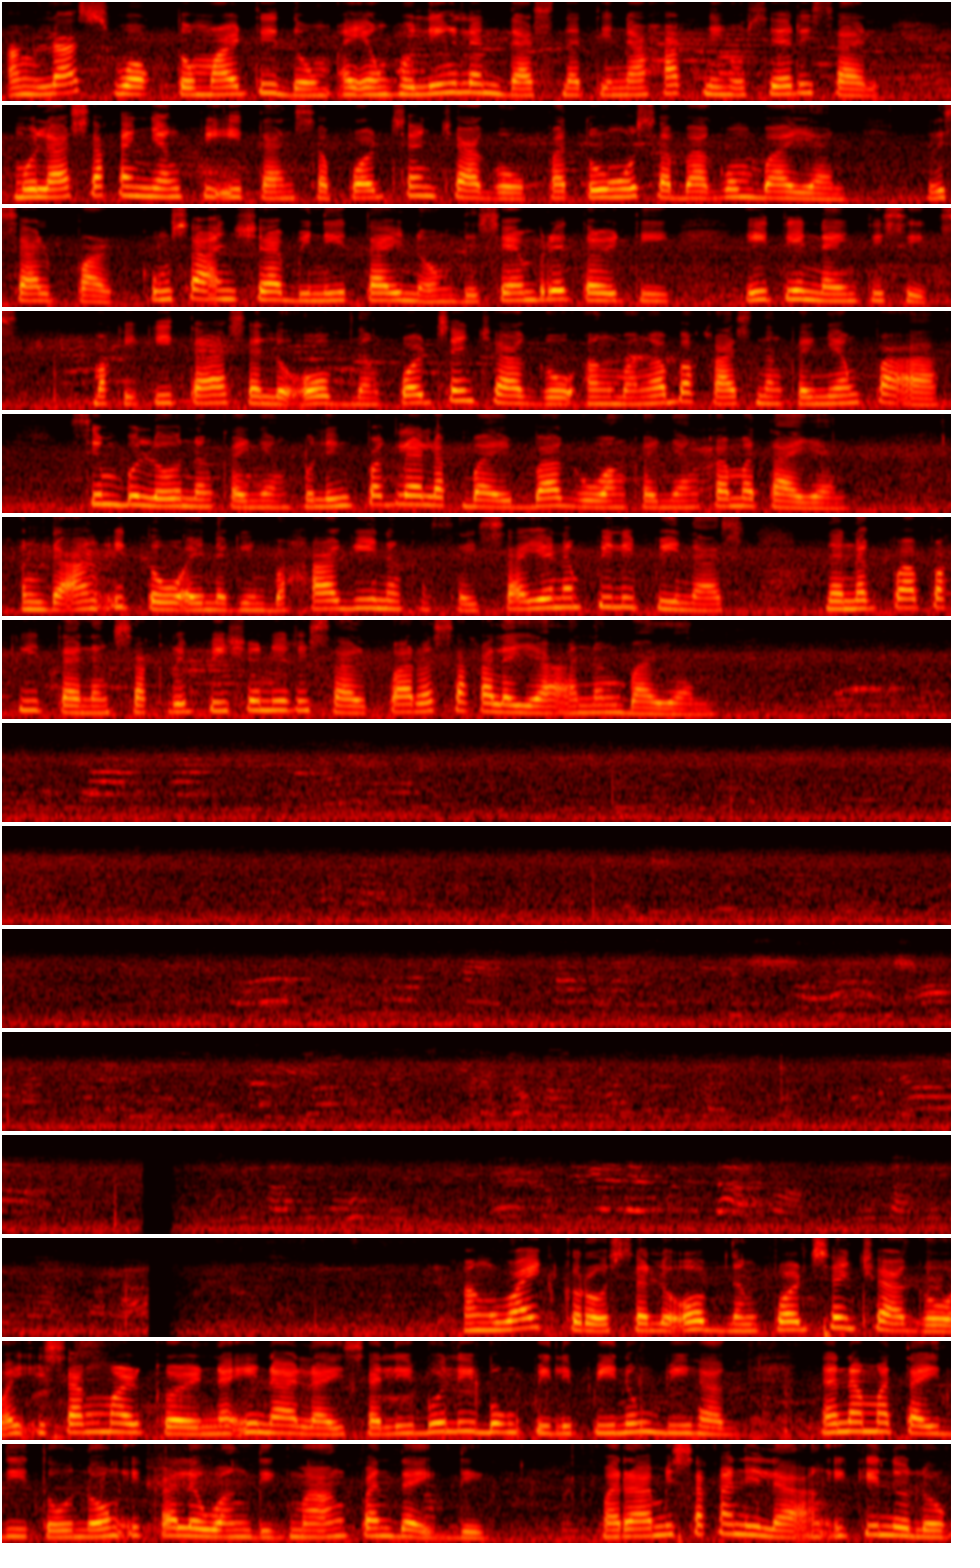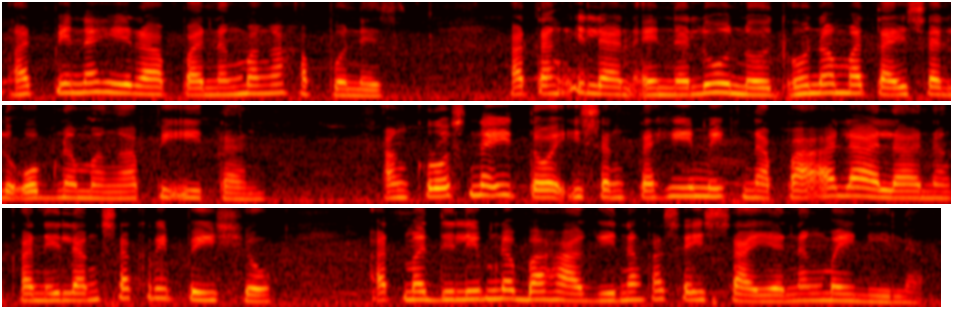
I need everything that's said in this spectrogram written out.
Ang Last Walk to Martyrdom ay ang huling landas na tinahak ni Jose Rizal mula sa kanyang piitan sa Port Santiago patungo sa Bagong Bayan, Rizal Park, kung saan siya binitay noong Desembre 30, 1896. Makikita sa loob ng Port Santiago ang mga bakas ng kanyang paa, simbolo ng kanyang huling paglalakbay bago ang kanyang kamatayan. Ang daang ito ay naging bahagi ng kasaysayan ng Pilipinas na nagpapakita ng sakripisyo ni Rizal para sa kalayaan ng bayan. Ang White Cross sa loob ng Port Santiago ay isang marker na inalay sa libo-libong Pilipinong bihag na namatay dito noong ikalawang digmaang pandaigdig. Marami sa kanila ang ikinulong at pinahirapan ng mga Hapones. at ang ilan ay nalunod o namatay sa loob ng mga piitan. Ang krus na ito ay isang tahimik na paalala ng kanilang sakripisyo at madilim na bahagi ng kasaysayan ng Maynila.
